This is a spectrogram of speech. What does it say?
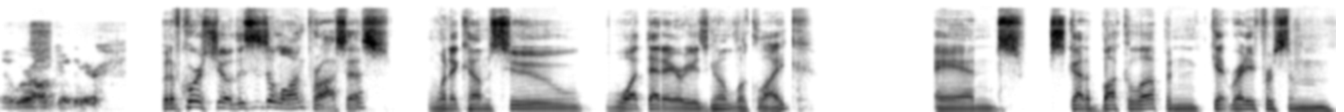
we're all good here. But of course, Joe, this is a long process when it comes to what that area is going to look like. And just got to buckle up and get ready for some,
